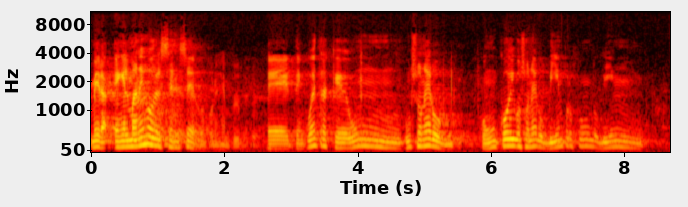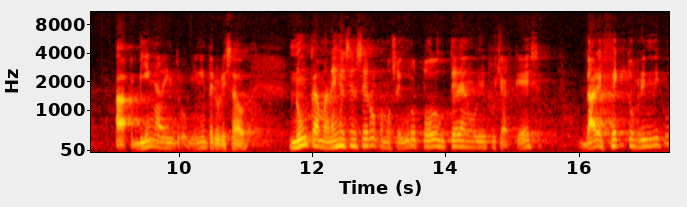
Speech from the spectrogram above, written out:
Mira, en el manejo del cencerro, por ejemplo, eh, te encuentras que un, un sonero con un código sonero bien profundo, bien, bien adentro, bien interiorizado, nunca maneja el cencerro como seguro todos ustedes han oído escuchar, que es dar efectos rítmicos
